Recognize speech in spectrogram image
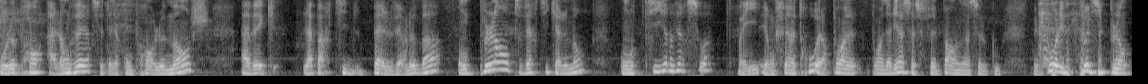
On le prend à l'envers, c'est-à-dire qu'on prend le manche avec la partie de pelle vers le bas, on plante verticalement, on tire vers soi Oui. et on fait un trou. Alors pour un, pour un dahlia, ça se fait pas en un seul coup. Mais pour les petits plants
